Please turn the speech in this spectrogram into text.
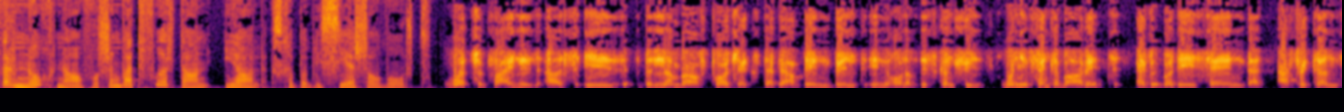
vir nog navorsing wat voortaan jaarliks gepubliseer sal word. What surprises us is the number of projects that are being built in all of these countries. When you think about it, everybody is saying that Africans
